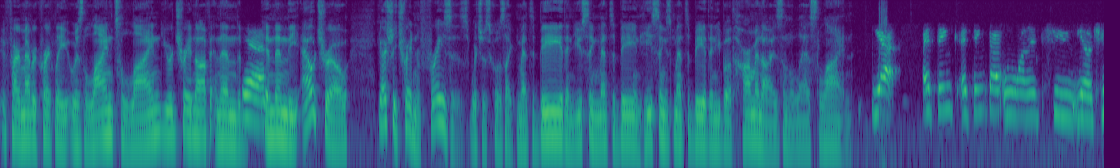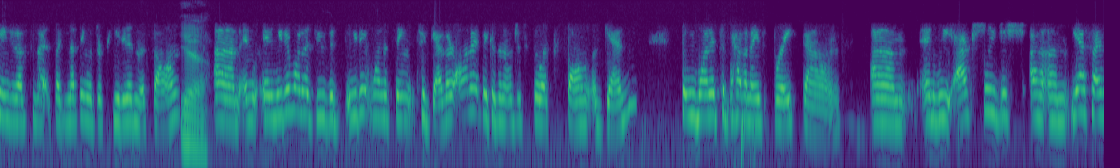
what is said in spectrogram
if I remember correctly, it was line to line you were trading off, and then the Yeah. and then the outro you actually trade in phrases, which was goes like meant to be, then you sing meant to be, and he sings meant to be, then you both harmonize in the last line. Yeah, I think I think that we wanted to you know change it up so that it's like nothing was repeated in the song. Yeah. Um, and and we didn't want to do the we didn't want to sing together on it because then it would just feel like song again. So we wanted to have a nice breakdown. Um, and we actually just um, yeah. So I,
